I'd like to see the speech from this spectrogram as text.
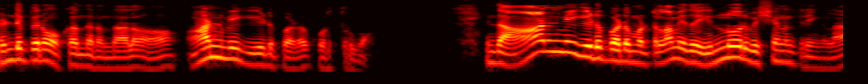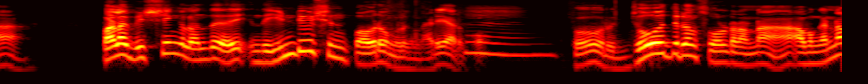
ரெண்டு பேரும் உட்காந்துருந்தாலும் ஆன்மீக ஈடுபாடை கொடுத்துருவோம். இந்த ஆன்மீக ஈடுபாடு மட்டும் இல்லாமல் இதில் இன்னொரு விஷயம் என்ன தெரியுங்களா? பல விஷயங்கள் வந்து இந்த இண்டிவிஷன் பவர் உங்களுக்கு நிறையா இருக்கும். இப்போ ஒரு ஜோதிடம் சொல்கிறோன்னா அவங்க என்ன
